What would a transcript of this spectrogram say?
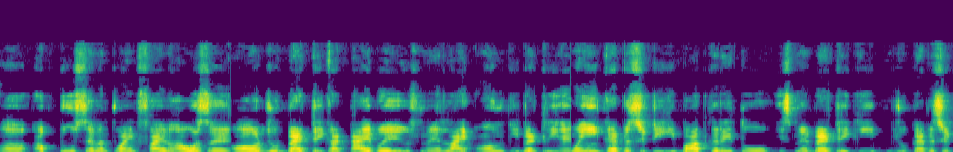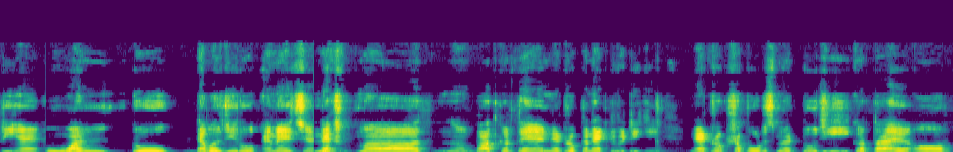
up to seven point five hours है और जो बैटरी का टाइप है उसमें लाई ऑन की बैटरी है। वहीं कैपेसिटी की बात करें तो इसमें बैटरी की जो कैपेसिटी है one two double zero M H है। नेक्स्ट बात करते हैं नेटवर्क कनेक्टिविटी की। नेटवर्क सपोर्ट इसमें टू ही करता है और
